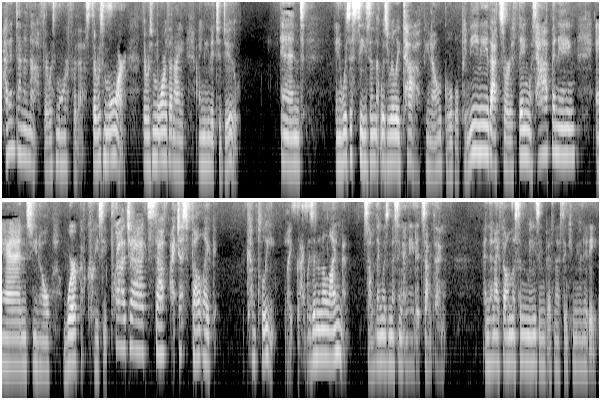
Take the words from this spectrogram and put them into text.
hadn't done enough. There was more for this. There was more. There was more that I, I needed to do. And and it was a season that was really tough, you know, global panini, that sort of thing was happening. And, you know, work, crazy project stuff. I just felt like complete, like I was in an alignment. Something was missing. I needed something. And then I found this amazing business and community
